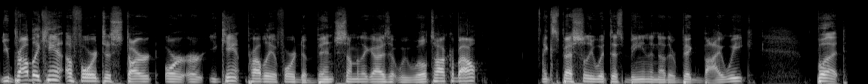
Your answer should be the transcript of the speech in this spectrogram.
you probably can't afford to start or, or you can't probably afford to bench some of the guys that we will talk about, especially with this being another big bye week. But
